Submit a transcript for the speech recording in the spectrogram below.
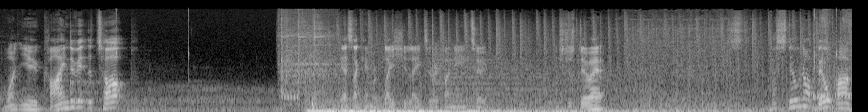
I want you kind of at the top. I Guess I can replace you later if I need to. Let's just do it. I've still not built my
